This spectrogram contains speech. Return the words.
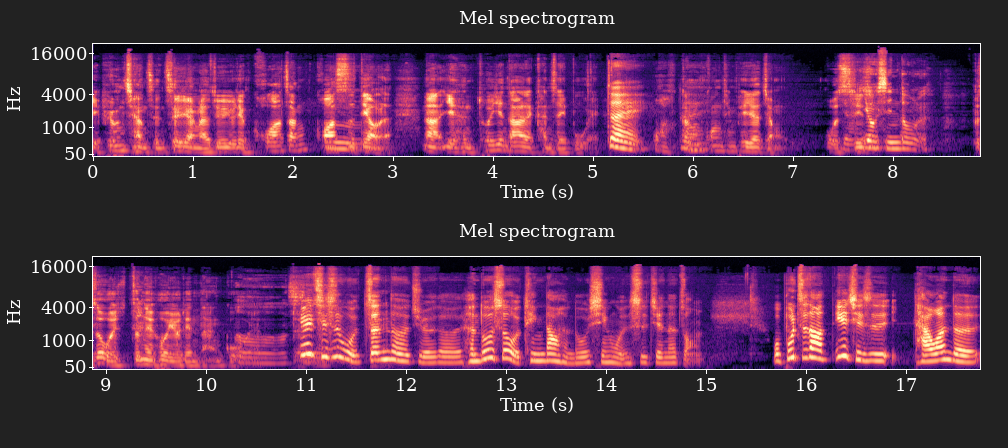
也不用讲成这样了，就有点夸张，夸饰掉了。那也很推荐大家来看这一部，哎，对，哇，刚光听佩佳讲，我其实又心动了。可是我真的会有点难过因为其实我真的觉得，很多时候我听到很多新闻事件那种，我不知道，因为其实台湾的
